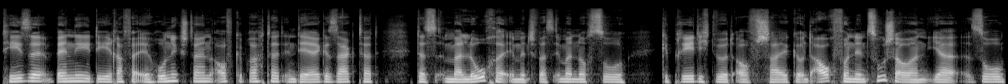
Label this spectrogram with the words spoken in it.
These, Benny, die Raphael Honigstein aufgebracht hat, in der er gesagt hat, das Malocher-Image, was immer noch so gepredigt wird auf Schalke und auch von den Zuschauern ja so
